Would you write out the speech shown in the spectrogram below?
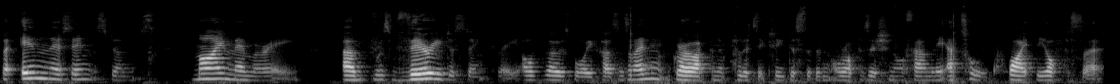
But in this instance, my memory um, was very distinctly of those boy cousins. And I didn't grow up in a politically dissident or oppositional family at all, quite the opposite.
